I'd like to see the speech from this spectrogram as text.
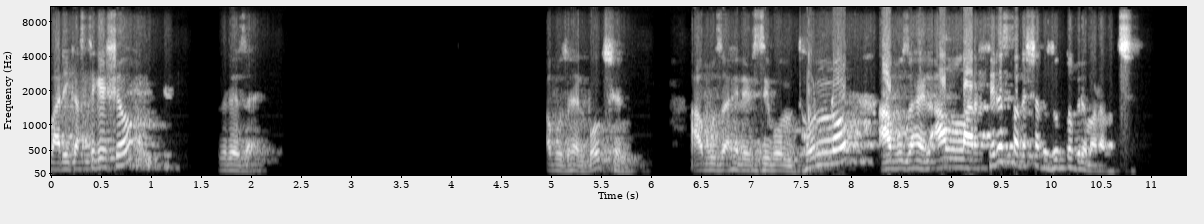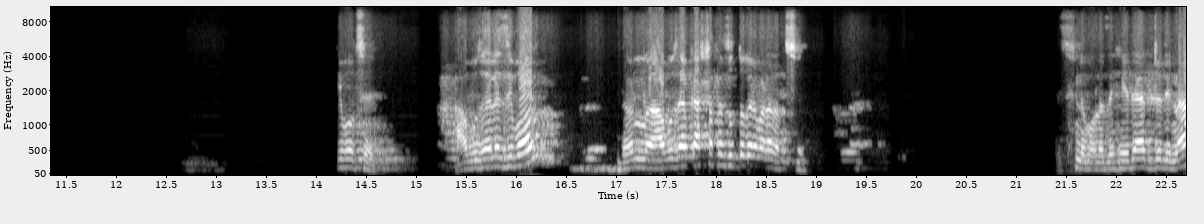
বাড়ির কাছ থেকে এসেও বেড়ে যায়। আবু জাহেল বলছেন, আবু জাহেলের জীবন ধন্য, আবু জাহেল আল্লাহর ফেরেস্তাদের সাথে যুদ্ধ করে মারা যাচ্ছে। কি বলছে? আবু জাহেলের জীবন ধন্য, আবু জাহেল কার সাথে যুদ্ধ করে মারা যাচ্ছে? বলে যে হেদায়ত যদি না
